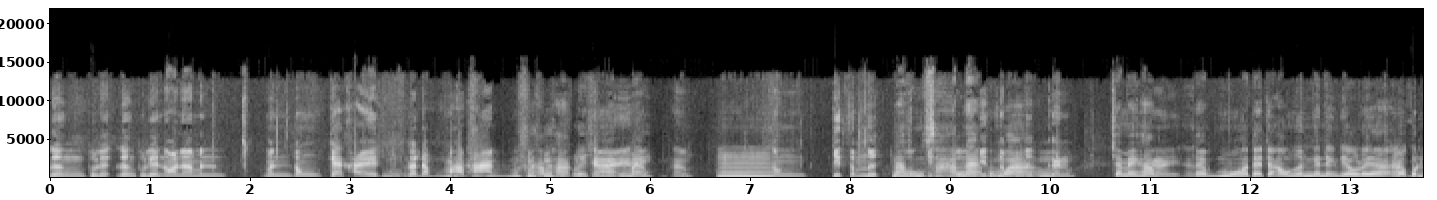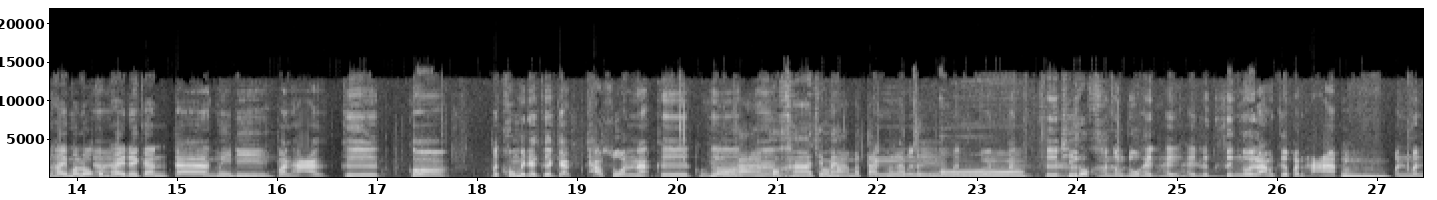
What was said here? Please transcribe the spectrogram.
เรื่องทุเรียนเรื่องทุเรียนอ่อนนะมันมันต้องแก้ไขระดับมหาภาคมหาภาคเลยใช่ไหมพี่ใหม่ ครับอืม ต้องจิตสำนึกน่าสงสารน่ะปลูกจิตผมว่า สำนึกกัน ใช่ไหมครับ ใช่ครับ แต่มัวแต่จะเอาเงินกันอย่างเดียวเลยอะครับแล้วคนไทยมาหลอกใช่คนไทยด้วยกันแต่ไม่ดี ปัญหาคือก็มันคงไม่ได้เกิดจากชาวสวนนะคือหรอ เพ่อค้าใช่ไหม พ่อค้ามาตัดมารับซื้ออ๋อมันมันมันคือที่เขามันต้องดูให้ให้ให้ลึกซึ้งเวลามันเกิดปัญหา อืม มันมัน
